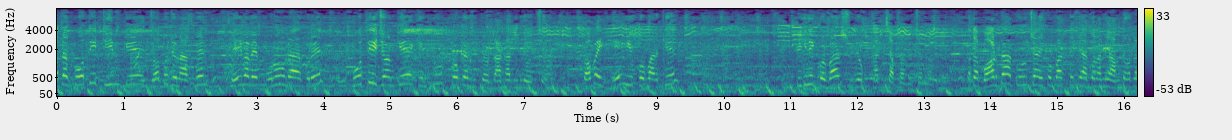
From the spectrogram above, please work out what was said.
অর্থাৎ প্রতি টিমকে যতজন আসবেন, এইভাবে পনেরো টাকা করে প্রতিজনকে কিন্তু টোকেন দিতে টাকা দিতে হচ্ছে। তবে এই ইকো পার্কে পিকনিক করবার সুযোগ থাকছে আপনাদের জন্য। অর্থাৎ বর্ধা তরুচা ইকো পার্ক থেকে এখন আমি আমতাবাটা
